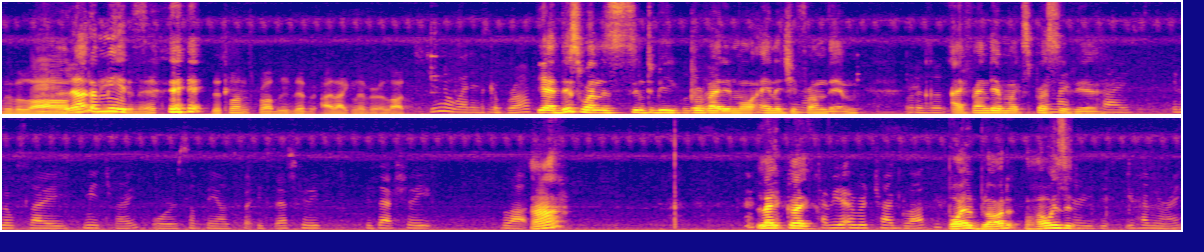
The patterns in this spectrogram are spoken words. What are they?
with a lot, A lot of meat. in it. this one's probably liver. I like liver a lot. Do you know what is Like a broth. yeah, this one is seem to be Liver? providing more energy from them. What is it? I find them more expressive here. surprise. It looks like meat, right, or something else, but it's actually it's actually blood. Huh? Like like Have you ever tried blood? before? boiled blood? How is Sure it you, did. you haven't, right?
